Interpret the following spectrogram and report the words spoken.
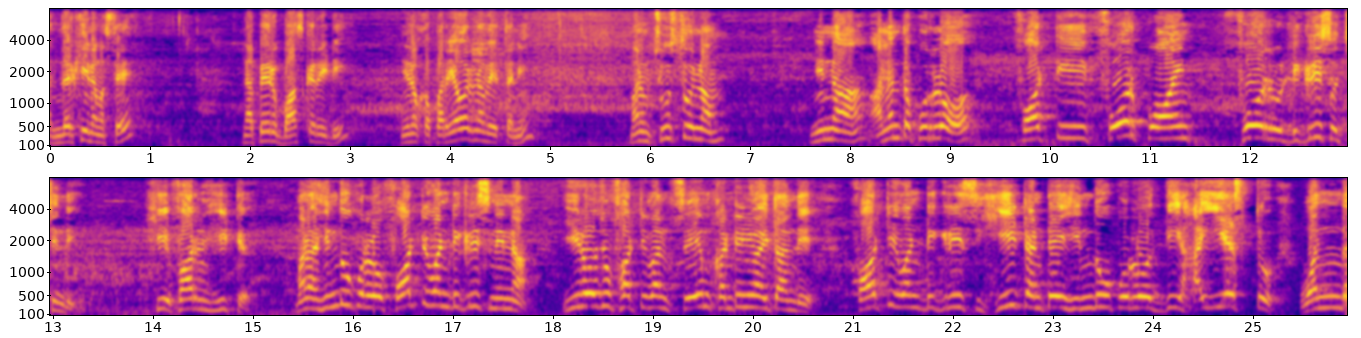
అందరికీ నమస్తే. నా పేరు భాస్కర్ రెడ్డి. నేను ఒక పర్యావరణవేత్తని. మనం చూస్తున్నాం నిన్న అనంతపూర్లో forty four point four degrees వచ్చింది హీ ఫారెన్ హీట్. మన హిందూపూర్లో ఫార్టీ వన్ డిగ్రీస్ నిన్న. ఈరోజు ఫార్టీ వన్ సేమ్ కంటిన్యూ అవుతుంది. ఫార్టీ వన్ డిగ్రీస్ హీట్ అంటే హిందూపూర్లో ది హయ్యెస్ట్ వంద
